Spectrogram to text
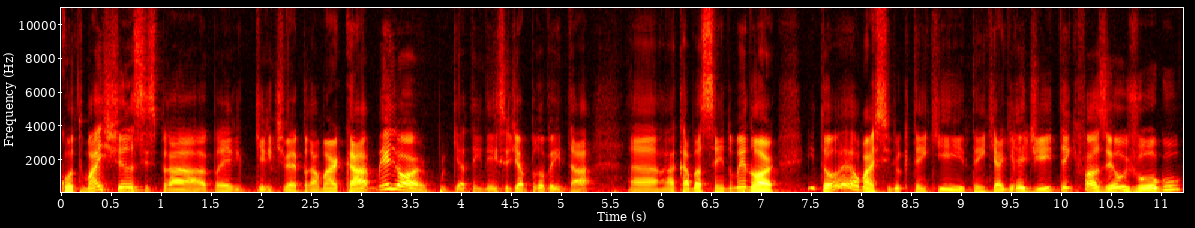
quanto mais chances para ele que ele tiver para marcar, melhor. Porque a tendência de aproveitar ah, acaba sendo menor. Então é o Marcílio que tem que, tem que agredir, tem que fazer o jogo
